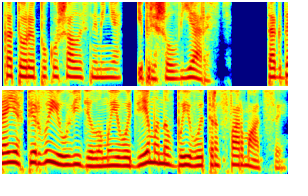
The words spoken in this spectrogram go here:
которая покушалась на меня, и пришел в ярость. Тогда я впервые увидела моего демона в боевой трансформации.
